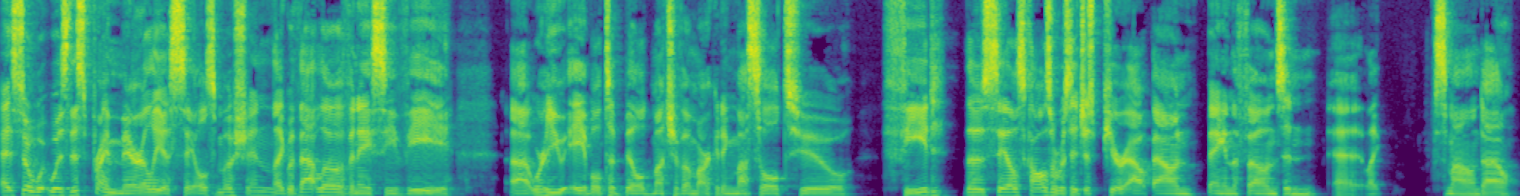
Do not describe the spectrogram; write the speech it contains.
And so, was this primarily a sales motion? Like with that low of an ACV, uh, were you able to build much of a marketing muscle to feed those sales calls, or was it just pure outbound, banging the phones and uh, like smile and dial?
